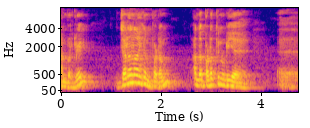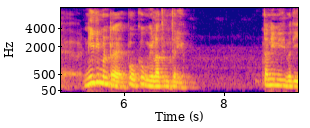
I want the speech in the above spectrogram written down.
நண்பர்களே. ஜனநாயகன் படம் அந்த படத்தினுடைய நீதிமன்ற போக்கு உங்கள் எல்லாத்துக்கும் தெரியும். தனி நீதிபதி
